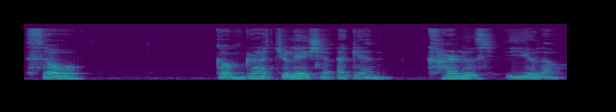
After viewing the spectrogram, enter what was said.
So, congratulations again, Carlos Yulo.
